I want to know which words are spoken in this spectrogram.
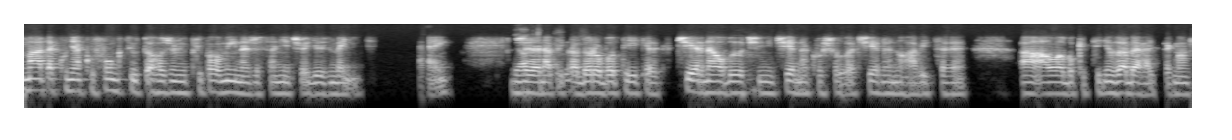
má takú nejakú funkciu toho, že mi pripomína, že sa niečo ide zmeniť. Hej? Ja. Že napríklad do roboty, keď čierna oblečenie, čierna košele, čierne nohavice, a, alebo keď si idem zabehať, tak mám,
